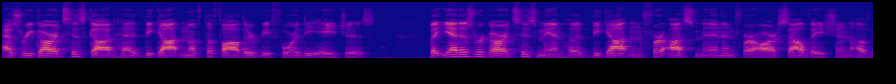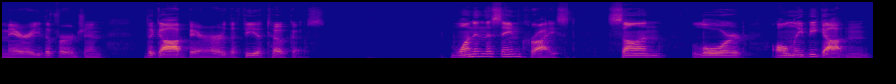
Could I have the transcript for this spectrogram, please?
as regards his Godhead begotten of the Father before the ages, but yet as regards his manhood begotten for us men and for our salvation of Mary the Virgin, the God bearer, the Theotokos. One in the same Christ, Son, Lord, only begotten,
